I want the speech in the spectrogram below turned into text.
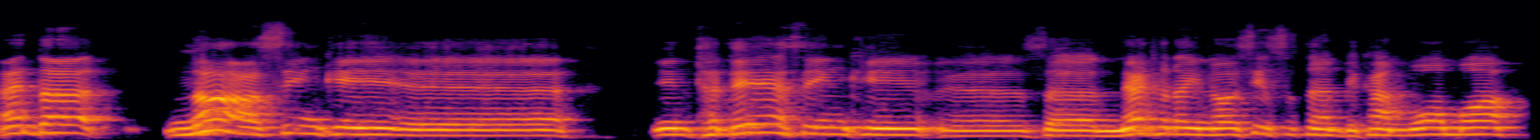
And uh, now I think uh, in today, I think uh, the national innovation system become more and more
